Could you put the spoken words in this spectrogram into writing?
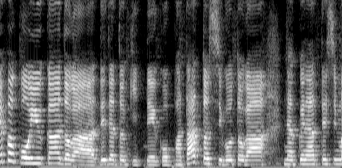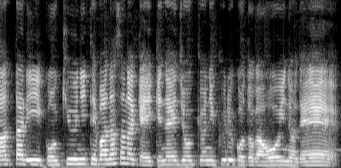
やっぱこういうカードが出た時って、こうパタッと仕事がなくなってしまったり、こう急に手放さなきゃいけない状況に来ることが多いので、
